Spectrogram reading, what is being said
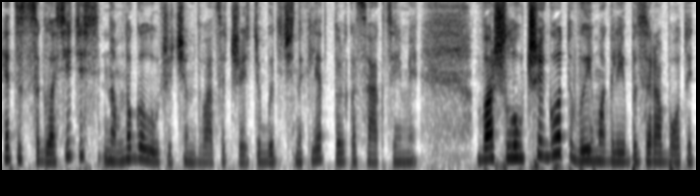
Это, согласитесь, намного лучше, чем 26 убыточных лет только с акциями. Ваш лучший год вы могли бы заработать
